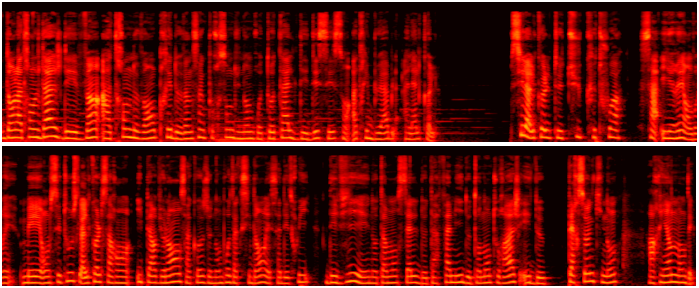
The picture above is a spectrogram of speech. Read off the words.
Dans la tranche d'âge des 20 à 39 ans, près de 25% du nombre total des décès sont attribuables à l'alcool. Si l'alcool te tue que toi, ça irait en vrai. Mais on le sait tous, l'alcool ça rend hyper violent, ça cause de nombreux accidents et ça détruit des vies et notamment celles de ta famille, de ton entourage et de personnes qui n'ont à rien demandé.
